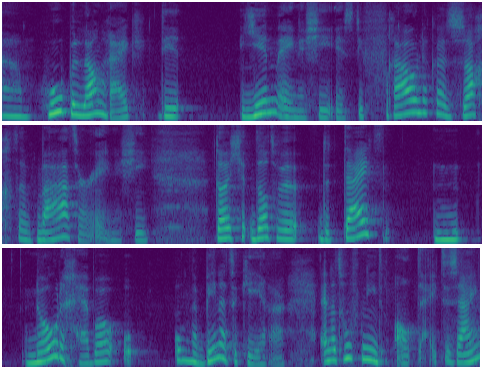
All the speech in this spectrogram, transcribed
um, hoe belangrijk die yin-energie is. Die vrouwelijke, zachte waterenergie. Dat, we de tijd nodig hebben om naar binnen te keren. En dat hoeft niet altijd te zijn.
